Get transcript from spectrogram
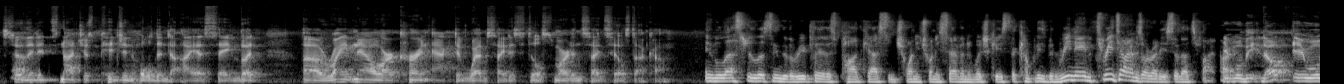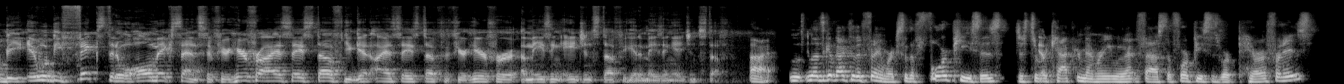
so that it's not just pigeonholed into ISA. But uh, right now, our current active website is still smartinsidesales.com. unless you're listening to the replay of this podcast in 2027, in which case the company's been renamed three times already. So that's fine. All it right. will be nope. It will be it will be fixed. And it will all make sense. If you're here for ISA stuff, you get ISA stuff. If you're here for amazing agent stuff, you get amazing agent stuff. All right. Let's go back to the framework. So the four pieces, just to yep. recap your memory, we went fast. The four pieces were paraphrase,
